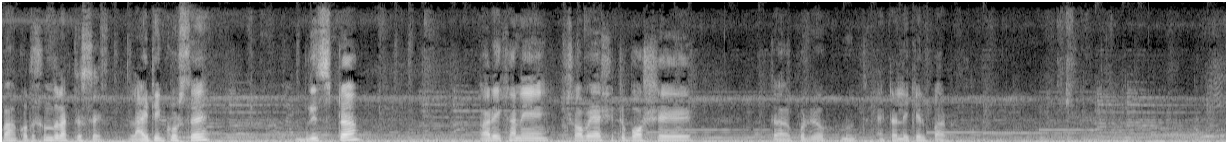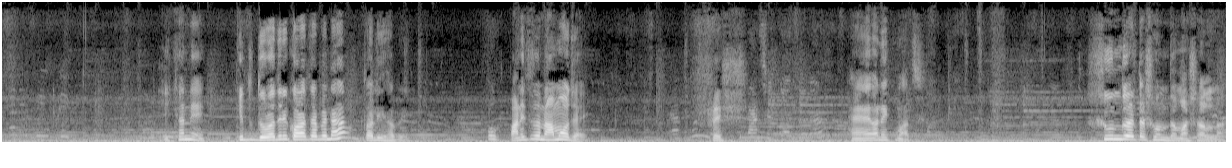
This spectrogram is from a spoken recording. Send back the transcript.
বাহ কত সুন্দর লাগতেছে। লাইটিং করছে ব্রিজটা আর এখানে সবাই আসে একটু বসে। তারপরে একটা লেকের পার। এখানে কিন্তু দৌড়াদৌড়ি করা যাবে না তাহলেই হবে। ও পানিতে তো নামাও যায়। ফ্রেশ? হ্যাঁ অনেক মাছ। সুন্দর একটা সন্ধ্যা মাসাল্লাহ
